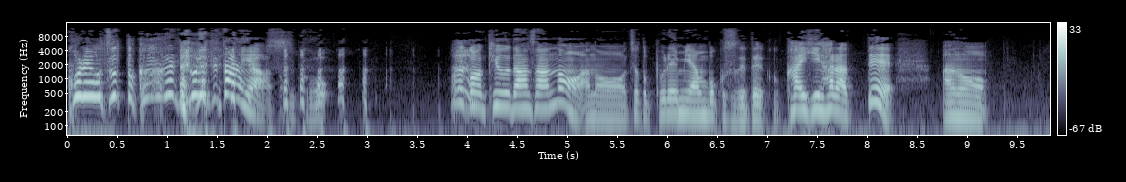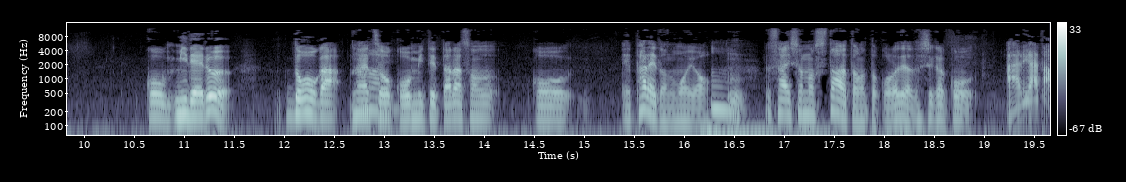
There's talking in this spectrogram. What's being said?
これをずっと掲げてくれてたんや。すごっ。ほんで、この球団さんの、あの、ちょっとプレミアムボックスでて、会費払って、あの、こう見れる動画のやつをこう見てたら、その、こう、え、パレードの模様、うん。最初のスタートのところで私がこう、ありがとう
